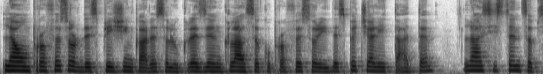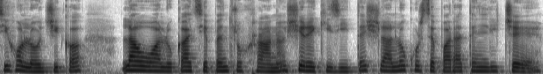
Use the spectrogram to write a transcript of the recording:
la un profesor de sprijin care să lucreze în clasă cu profesorii de specialitate, la asistență psihologică, la o alocație pentru hrană și rechizite și la locuri separate în licee.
